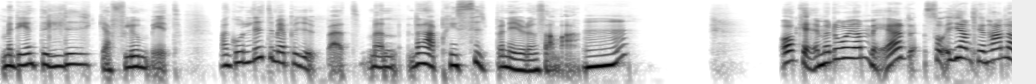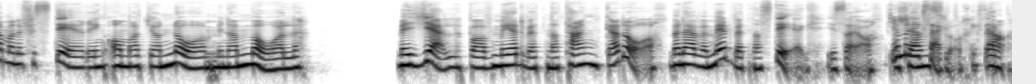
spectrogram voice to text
men det är inte lika flummigt. Man går lite mer på djupet, men den här principen är ju densamma. Mm. Okej, men då är jag med. Så egentligen handlar manifestering om att jag når mina mål med hjälp av medvetna tankar då, men även medvetna steg gissar jag. och Ja, men exakt, känslor. exakt. Ja.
